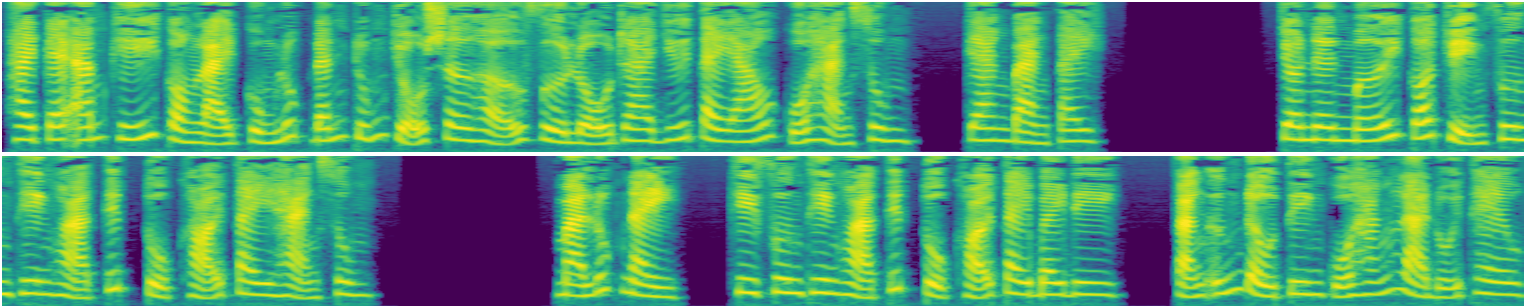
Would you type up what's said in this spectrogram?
hai cái ám khí còn lại cùng lúc đánh trúng chỗ sơ hở vừa lộ ra dưới tay áo của hạng sung, gan bàn tay. Cho nên mới có chuyện Phương Thiên Họa kích tuột khỏi tay hạng sung. Mà lúc này, khi Phương Thiên Họa kích tuột khỏi tay bay đi, phản ứng đầu tiên của hắn là đuổi theo,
